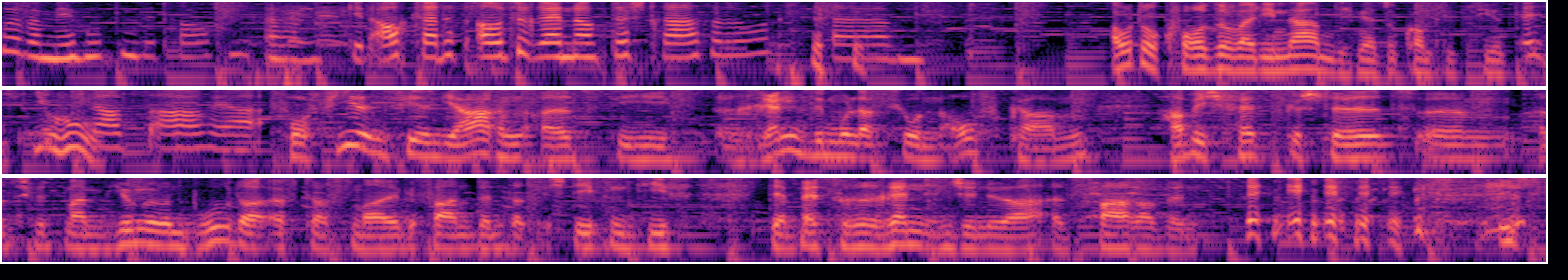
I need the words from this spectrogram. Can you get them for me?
Cool, bei mir hupen sie draußen. Ähm, geht auch gerade das Autorennen auf der Straße los. Ähm, Autokorso, weil die Namen nicht mehr so kompliziert sind. ich ich glaube es auch, ja. Vor vielen, vielen Jahren, als die Rennsimulationen aufkamen, habe ich festgestellt, ähm, als ich mit meinem jüngeren Bruder öfters mal gefahren bin, dass ich definitiv der bessere Renningenieur als Fahrer bin. ich,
